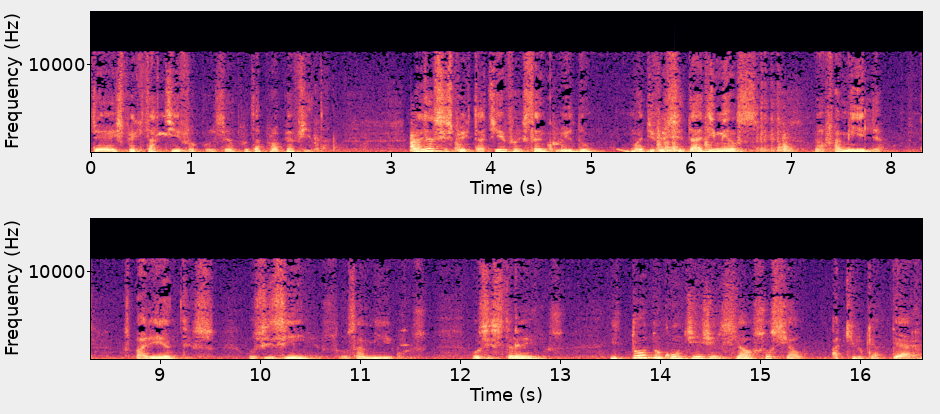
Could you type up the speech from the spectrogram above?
têm a expectativa, por exemplo, da própria vida. Mas essa expectativa está incluída uma diversidade imensa. A família, os parentes, os vizinhos, os amigos, os estranhos e todo o contingencial social, aquilo que a Terra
